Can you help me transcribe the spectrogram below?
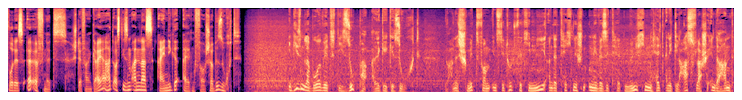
wurde es eröffnet. Stefan Geier hat aus diesem Anlass einige Algenforscher besucht. In diesem Labor wird die Superalge gesucht. Johannes Schmidt vom Institut für Chemie an der Technischen Universität München hält eine Glasflasche in der Hand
